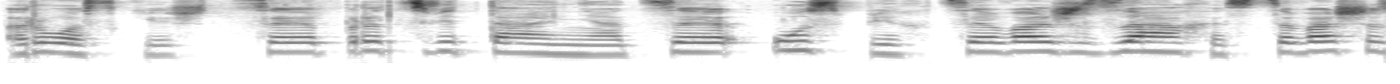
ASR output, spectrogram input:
розкіш, це процвітання, це успіх, це ваш захист, це ваше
